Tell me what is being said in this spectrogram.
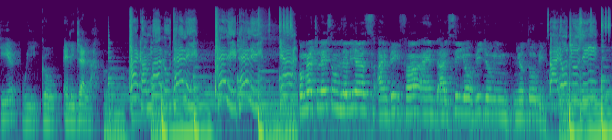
Here we go. Eligella. Like I'm Balotelli, Telly, Telly, yeah. Congratulations, Elias. I'm big fan and I see your video in YouTube. Why don't you see?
